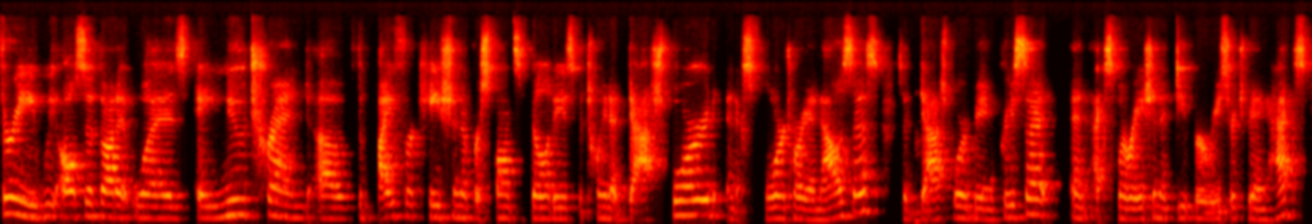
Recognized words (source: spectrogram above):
three, we also thought it was a new trend of the bifurcation of responsibilities between a dashboard and exploratory analysis. So, mm-hmm. dashboard being preset and exploration and deeper research being hex,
